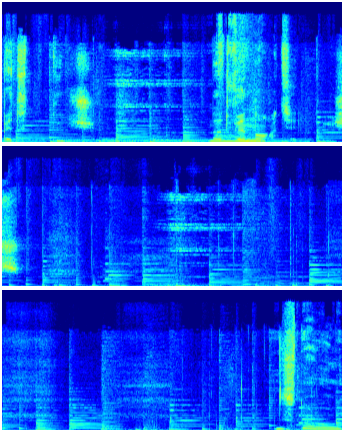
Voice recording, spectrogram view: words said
5 тисяч. На 12 тисяч. Не знаю, але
